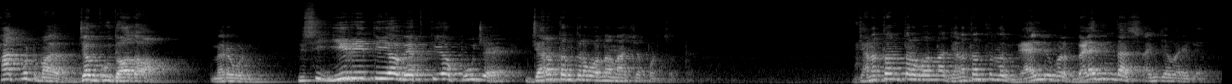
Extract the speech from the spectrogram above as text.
ಹಾಕ್ಬಿಟ್ಟು ಮಾ, ಜಗ್ಗು ದಾದಾ ಮೆರವಣಿಗೆ. ಇಸಿ ಈ ರೀತಿಯ ವ್ಯಕ್ತಿಯ ಪೂಜೆ ಜನತಂತ್ರವನ್ನು ನಾಶಪಡಿಸುತ್ತೆ. ಜನತಂತ್ರವನ್ನು, ಜನತಂತ್ರದ ವ್ಯಾಲ್ಯೂಗಳು ಬೆಳಗಿಂದ ಸಂಜೆವರೆಗೆ.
